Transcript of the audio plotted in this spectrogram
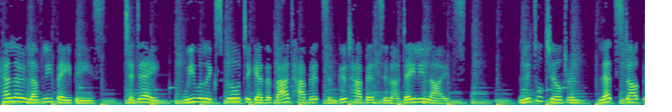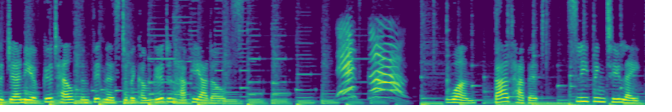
Hello lovely babies. Today, we will explore together bad habits and good habits in our daily lives. Little children, let's start the journey of good health and fitness to become good and happy adults. Let's go! 1. Bad habit. Sleeping too late.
